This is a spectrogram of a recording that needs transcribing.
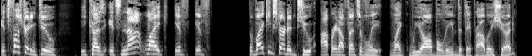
it's frustrating too because it's not like if if the Vikings started to operate offensively like we all believe that they probably should.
